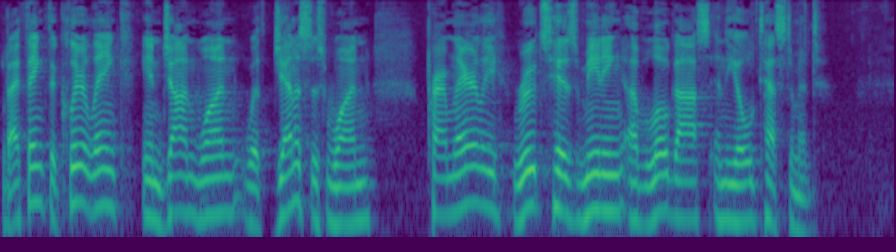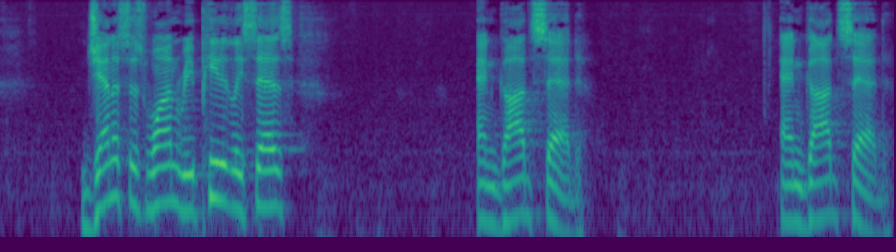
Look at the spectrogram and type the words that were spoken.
But I think the clear link in John 1 with Genesis 1 primarily roots his meaning of logos in the Old Testament. Genesis 1 repeatedly says, and God said, and God said.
